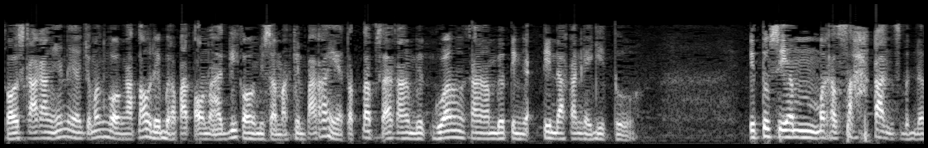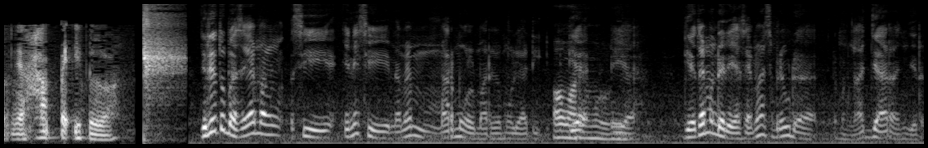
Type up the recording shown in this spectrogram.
Kalau sekarang ini ya, cuman gue nggak tahu deh berapa tahun lagi kalau bisa makin parah ya tetap saya akan ambil, gue akan ambil tindak- tindakan kayak gitu. Itu sih yang meresahkan sebenarnya HP itu loh. Jadi tuh bahasanya emang si ini si namanya Marmul Mario Mulyadi. Oh, Dia- Marmul, Iya. Dia tuh emang dari SMA sebenarnya udah emang ngajar anjir.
